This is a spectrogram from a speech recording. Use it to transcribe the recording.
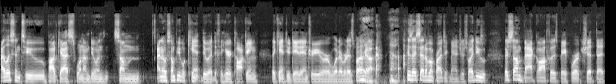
I listen to podcasts when I'm doing some. I know some people can't do it if they hear talking. They can't do data entry or whatever it is. But got, yeah. as I said, I'm a project manager, so I do. There's some back office paperwork shit that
